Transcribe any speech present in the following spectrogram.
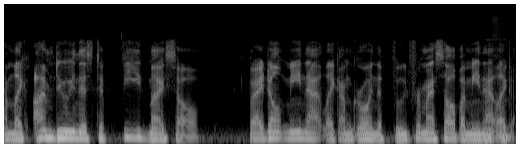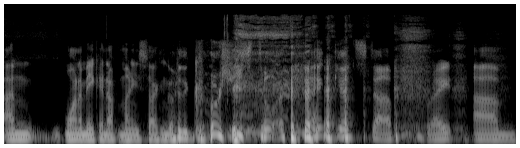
I'm like, I'm doing this to feed myself, but I don't mean that like I'm growing the food for myself. I mean that like I'm want to make enough money so I can go to the grocery store and get stuff, right? Um,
